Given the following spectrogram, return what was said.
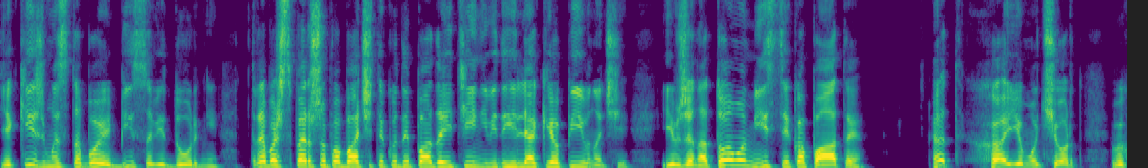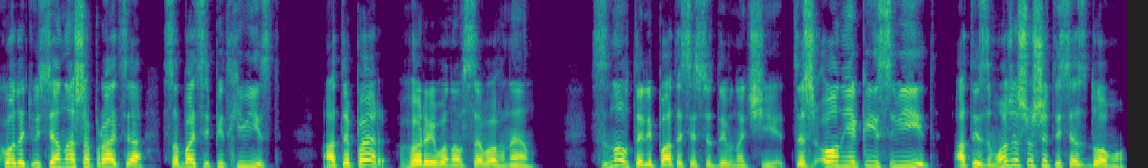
Які ж ми з тобою бісові дурні. Треба ж спершу побачити, куди падає тінь від гілляки опівночі, і вже на тому місці копати. Гет, хай йому чорт. Виходить, уся наша праця собаці під хвіст. А тепер гори воно все вогнем. Знов теліпатися сюди вночі. Це ж он який світ. А ти зможеш ушитися з дому?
